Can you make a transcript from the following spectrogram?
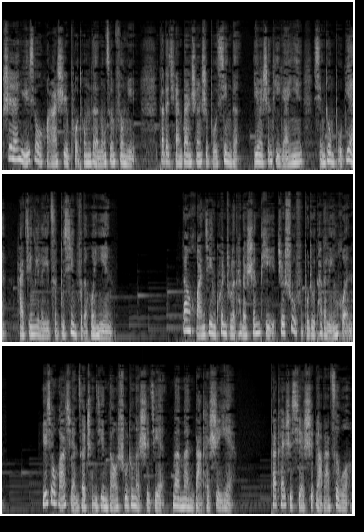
诗人余秀华是普通的农村妇女，她的前半生是不幸的，因为身体原因行动不便，还经历了一次不幸福的婚姻。但环境困住了她的身体，却束缚不住她的灵魂。余秀华选择沉浸到书中的世界，慢慢打开视野。她开始写诗表达自我。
